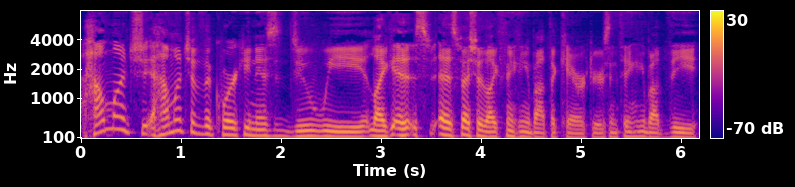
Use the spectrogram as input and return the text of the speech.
how much how much of the quirkiness do we like especially like thinking about the characters and thinking about the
